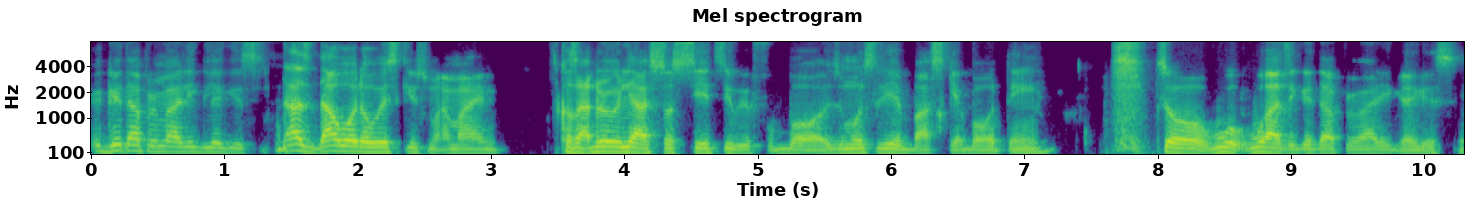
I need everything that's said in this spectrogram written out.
a greater Premier League legacy? That's that word always keeps my mind because I don't really associate it with football. It's mostly a basketball thing. So who, who has a greater Premier League legacy?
